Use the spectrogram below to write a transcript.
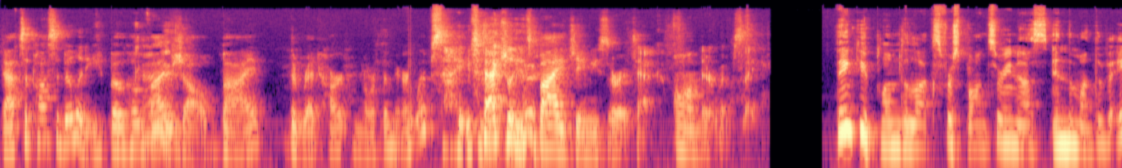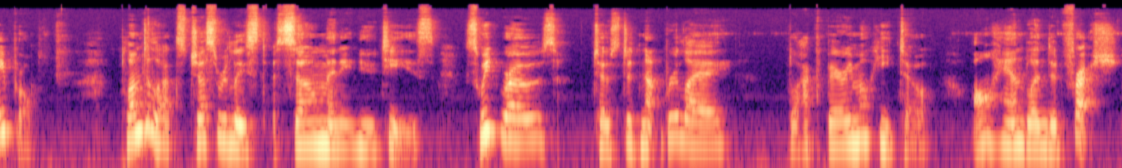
that's a possibility. Boho Okay. Vibe Shawl by the Red Heart North America website. Actually, it's by Jamie Suratek on their website. Thank you, Plum Deluxe, for sponsoring us in the month of April. Plum Deluxe just released so many new teas Sweet Rose, Toasted Nut Brulee, Blackberry Mojito, all hand blended fresh.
